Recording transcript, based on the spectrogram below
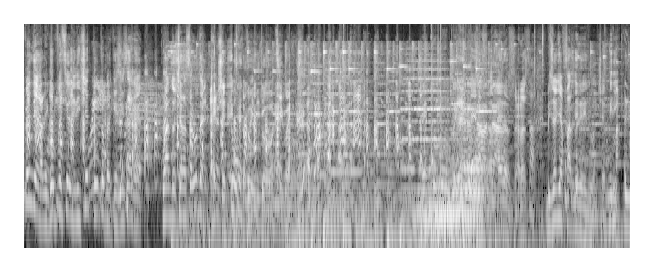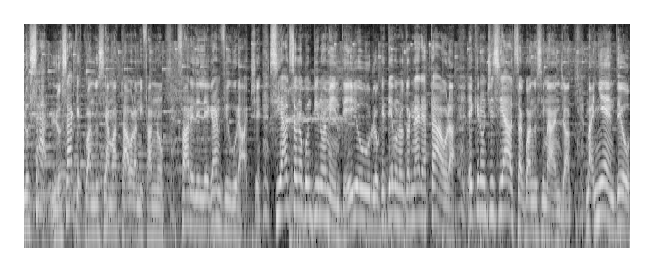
vendeva le confezioni di c'è tutto perché si sa che quando c'è la salute eh, c'è tutto. c'è quindi di tutto, lo so. Bisogna fare delle rinunce. Mi Ma dica. lo sa, lo sa che quando siamo a tavola mi fanno fare delle gran figuracce. Si alzano continuamente e io urlo che devono tornare a tavola e che non ci si alza quando si mangia. Ma niente, oh,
